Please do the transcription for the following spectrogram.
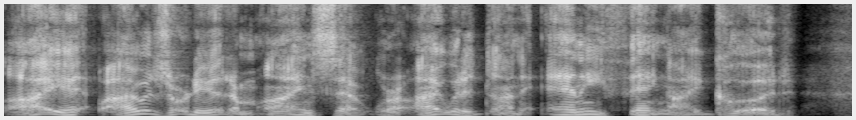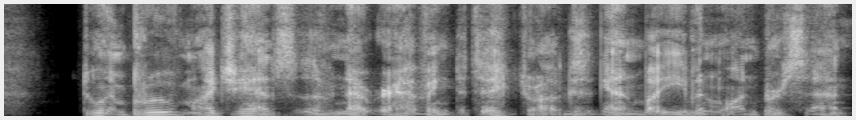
I, I was already at a mindset where I would have done anything I could to improve my chances of never having to take drugs again by even 1%.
